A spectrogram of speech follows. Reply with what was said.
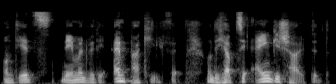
und jetzt nehmen wir die Einpackhilfe. Und ich habe sie eingeschaltet.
